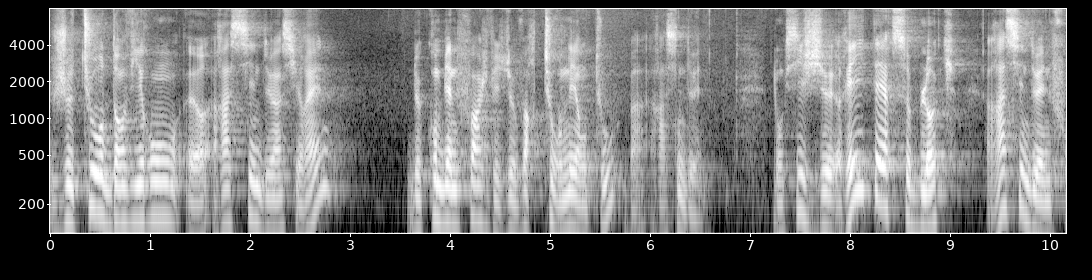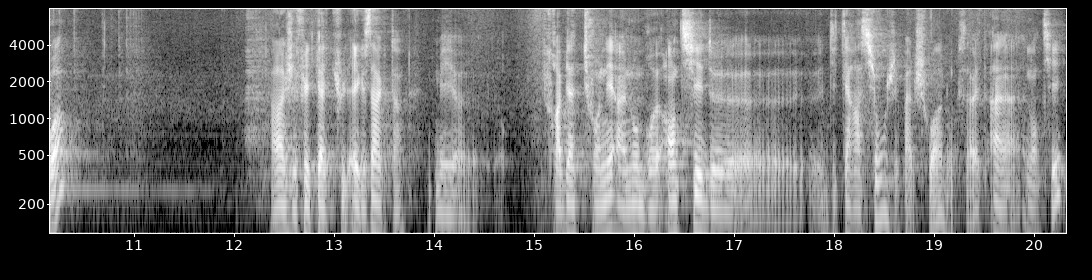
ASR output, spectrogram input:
Je tourne d'environ euh, racine de 1 sur n. De combien de fois je vais devoir tourner en tout? Bah, Racine de n. Donc si je réitère ce bloc racine de n fois, j'ai fait le calcul exact, hein, mais euh, il faudra bien tourner un nombre entier d'itérations, je n'ai pas le choix, donc ça va être un, entier.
